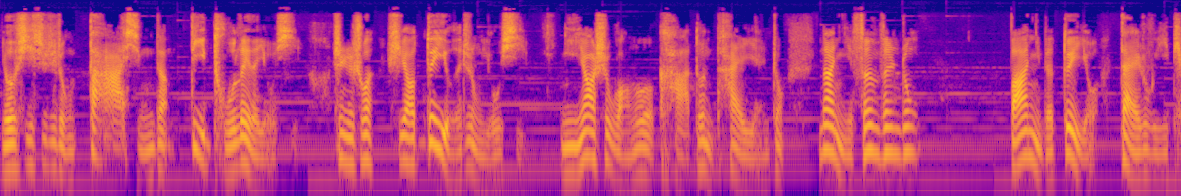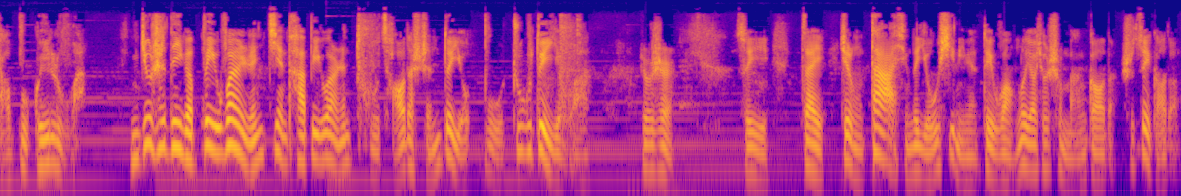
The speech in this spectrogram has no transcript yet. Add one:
尤其是这种大型的地图类的游戏，甚至说需要队友的这种游戏，你要是网络卡顿太严重，那你分分钟。把你的队友带入一条不归路啊！你就是那个被万人践踏、被万人吐槽的神队友、补猪队友啊，是不是？所以在这种大型的游戏里面，对网络要求是蛮高的，是最高的，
